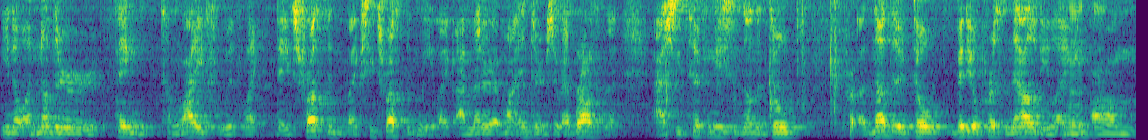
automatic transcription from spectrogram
you know, another thing to life with. Like, they trusted, like, she trusted me. Like, I met her at my internship at BronxNet. Ashley Tiffany, she's another dope, another dope video personality. Like, um,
